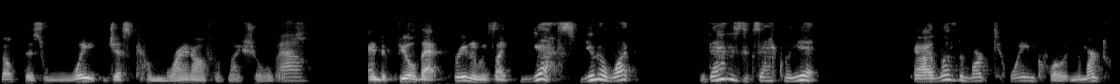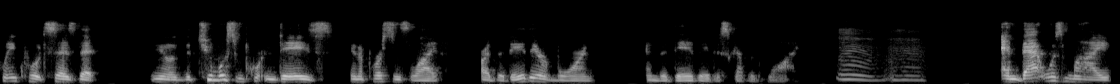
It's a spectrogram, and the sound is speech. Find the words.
felt this weight just come right off of my shoulders. Wow. And to feel that freedom was like, yes, you know what? That is exactly it. And I love the Mark Twain quote. And the Mark Twain quote says that, you know, the two most important days in a person's life are the day they are born and the day they discovered why. Mm-hmm. And that was my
